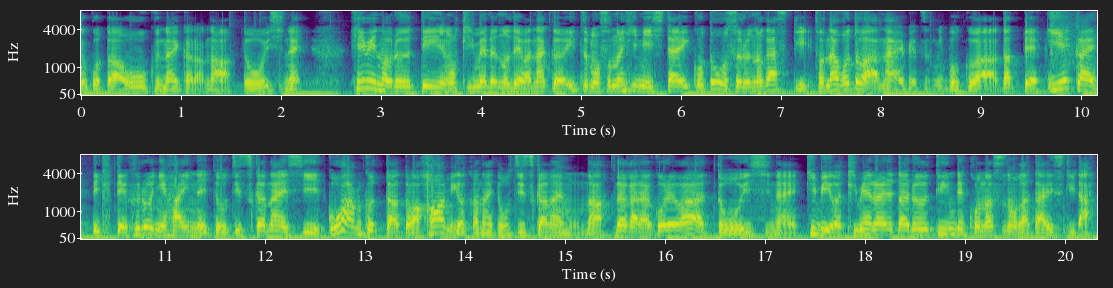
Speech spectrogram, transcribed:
うことは多くないからな。同意しない。日々のルーティンを決めるのではなく、いつもその日にしたいことをするのが好き。そんなことはない別に僕は。だって、家帰ってきて風呂に入んないと落ち着かないし、ご飯食った後は歯磨かないと落ち着かないもんな。だからこれは同意しない。日々は決められたルーティンでこなすのが大好きだ。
